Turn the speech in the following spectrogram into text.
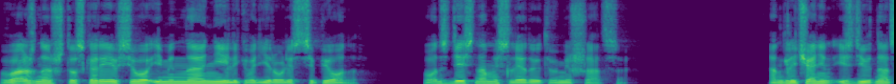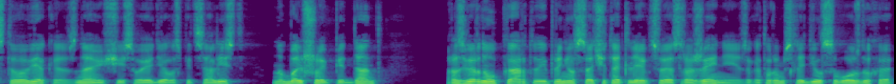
Важно, что, скорее всего, именно они ликвидировали Сципионов. Вот здесь нам и следует вмешаться. Англичанин из XIX века, знающий свое дело специалист, но большой педант, развернул карту и принялся читать лекцию о сражении, за которым следил с воздуха,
